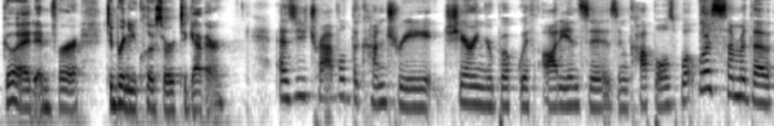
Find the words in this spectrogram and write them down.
good and for to bring you closer together. As you traveled the country sharing your book with audiences and couples, what were some of the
